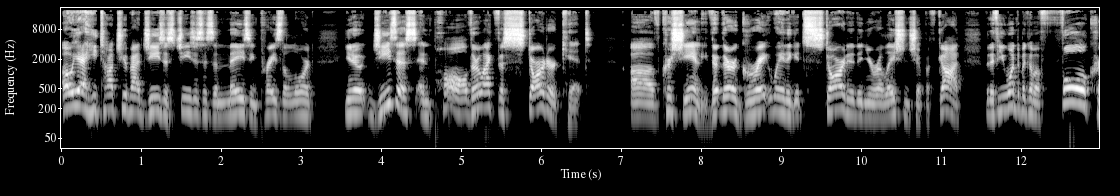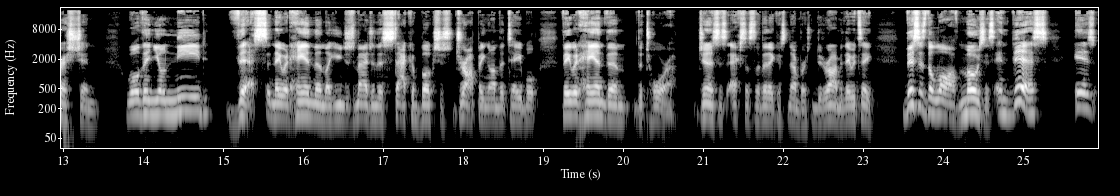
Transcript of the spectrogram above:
oh, yeah, he taught you about Jesus. Jesus is amazing. Praise the Lord. You know, Jesus and Paul, they're like the starter kit of Christianity. They're, they're, a great way to get started in your relationship with God. But if you want to become a full Christian, well, then you'll need this. And they would hand them, like you can just imagine this stack of books just dropping on the table. They would hand them the Torah Genesis, Exodus, Leviticus, Numbers, and Deuteronomy. They would say, This is the law of Moses. And this is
